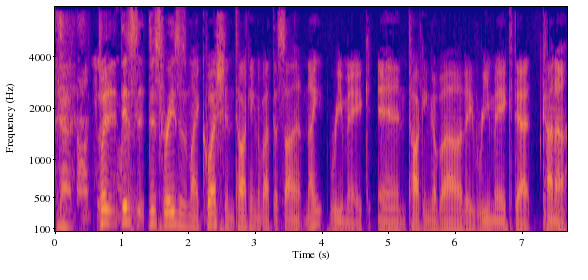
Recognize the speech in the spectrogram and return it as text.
that nonsense. But it- this this raises my question talking about the Silent Night remake and talking about a remake that kind of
